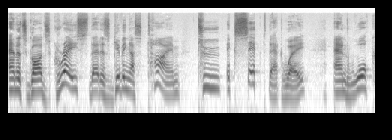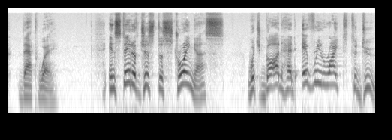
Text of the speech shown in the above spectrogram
and it's God's grace that is giving us time to accept that way and walk that way. Instead of just destroying us, which God had every right to do,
